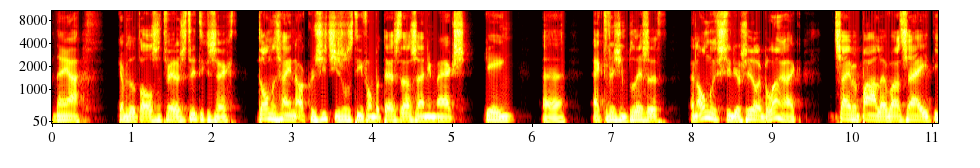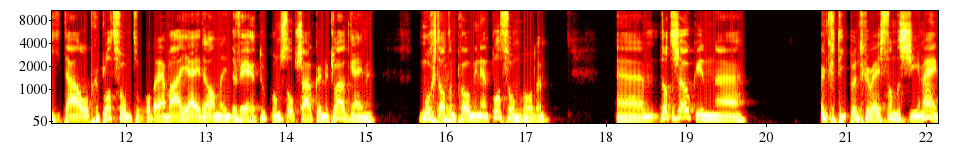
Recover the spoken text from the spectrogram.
Nou ja, ik heb dat al eens in 2020 gezegd. Dan zijn acquisities zoals die van Bethesda, ZeniMax, King, uh, Activision Blizzard en andere studios heel erg belangrijk. Zij bepalen waar zij digitaal op geplatformd worden en waar jij dan in de verre toekomst op zou kunnen cloud gamen. Mocht dat een prominent platform worden. Um, dat is ook een, uh, een kritiekpunt geweest van de CMA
